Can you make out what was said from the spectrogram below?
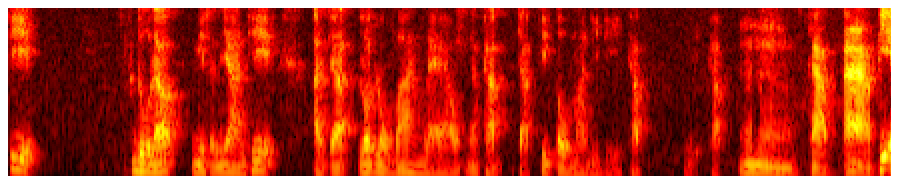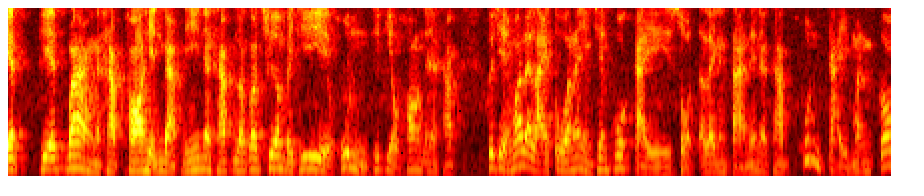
ที่ ดูแล้วมีสัญญาณที่อาจจะลดลงบ้างแล้วนะครับ จากที่โตมาดีๆครับนี่ครับอืมครับอ่าพี่เอสพี่เอสบ้างนะครับ พอเห็นแบบนี้นะครับ แล้วก็เชื่อมไปที่หุ้นที่เกี่ยวข้องเนี่ยนะครับคือจะเห็นว่าหลาย ๆ ตัวนะอย่างเช่นพวกไก่สดอะไรต่าง ๆ เนี่ยนะครับ หุ้นไก่มันก็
